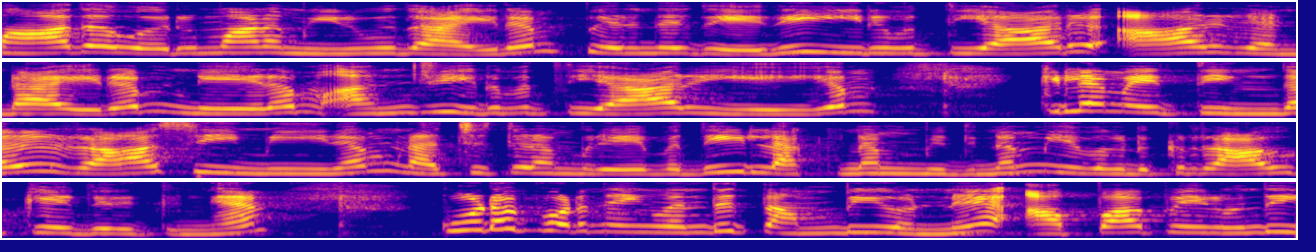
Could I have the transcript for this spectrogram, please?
மாத வருமானம் இருபதாயிரம் பிறந்த தேதி இருபத்தி ஆறு ஆறு ரெண்டாயிரம் நேரம் அஞ்சு இருபத்தி ஆறு ஏஎம். கிழமை திங்கள் ராசி மீனம் நட்சத்திரம் ரேவதி லக்னம் மிதினம் இவங்களுக்கு ராவுக்கேது இருக்குங்க. கூட பிறந்தவங்க வந்து தம்பி ஒன்று அப்பா பேர் வந்து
